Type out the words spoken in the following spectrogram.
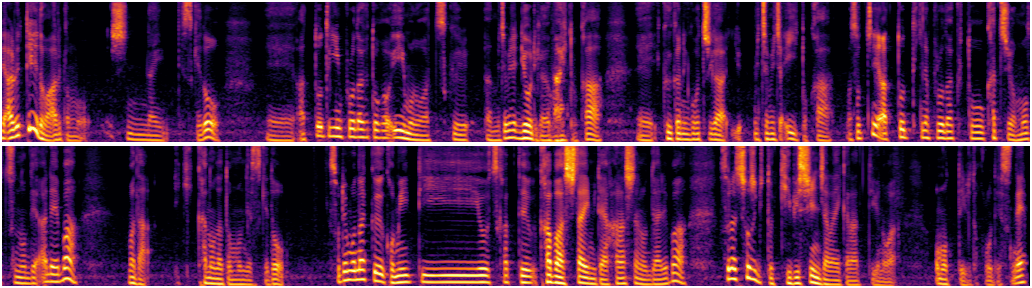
である程度はあるかもしんないんですけど、えー、圧倒的にプロダクトがいいものは作るめちゃめちゃ料理がうまいとか、えー、空間の居心地がめちゃめちゃいいとか、まあ、そっちに圧倒的なプロダクト価値を持つのであればまだ可能だと思うんですけどそれもなくコミュニティを使ってカバーしたいみたいな話なのであればそれは正直と厳しいんじゃないかなっていうのは思っているところですね。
